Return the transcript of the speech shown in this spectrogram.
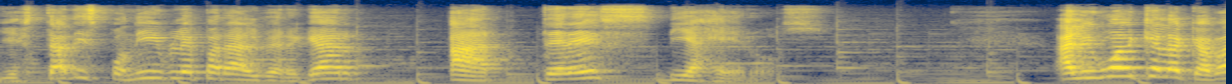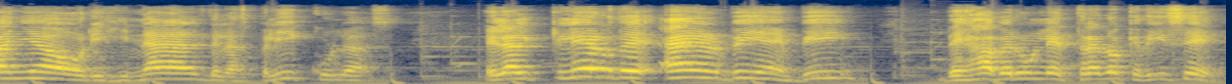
y está disponible para albergar a tres viajeros. Al igual que la cabaña original de las películas, el alquiler de Airbnb deja ver un letrero que dice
